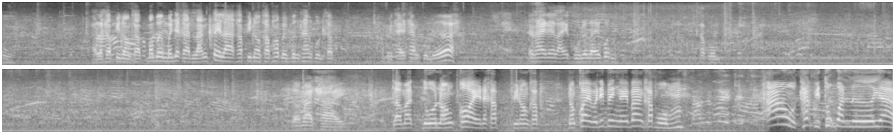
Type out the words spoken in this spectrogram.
เออเอาละครับพี่น้องครับ มาเบิ่งบรรยากาศหลังเตยลาครับพี่น้องครับเข้าไปเบิ่งทางคุณครับเข้าไปไทยทางคุณเด้อจะไทยได้หลายคู่หลายๆคนครับผมเรามาถ่าย เรามาดูน้องก้อยนะครับ พี่น้องครับ น้องก้อยวันนี้เป็นไงบ้างครับผมอ้าวทักผิดทุกวันเลยอะ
